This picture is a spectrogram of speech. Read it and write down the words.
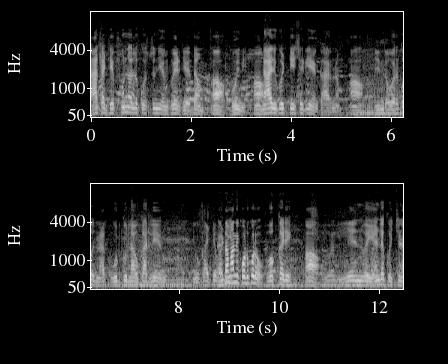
నాకంటే ఎక్కువ వాళ్ళకి వస్తుంది ఎంక్వైరీ చేద్దాం భూమి. నాది కొట్టేసరి ఏం కారణం. ఇంతవరకు నాకు కొడుకులు నౌకరు లేరు. ఎంతమంది కొడుకులు? ఒక్కడే. ఎనభై ఏండ్లకు వచ్చిన?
